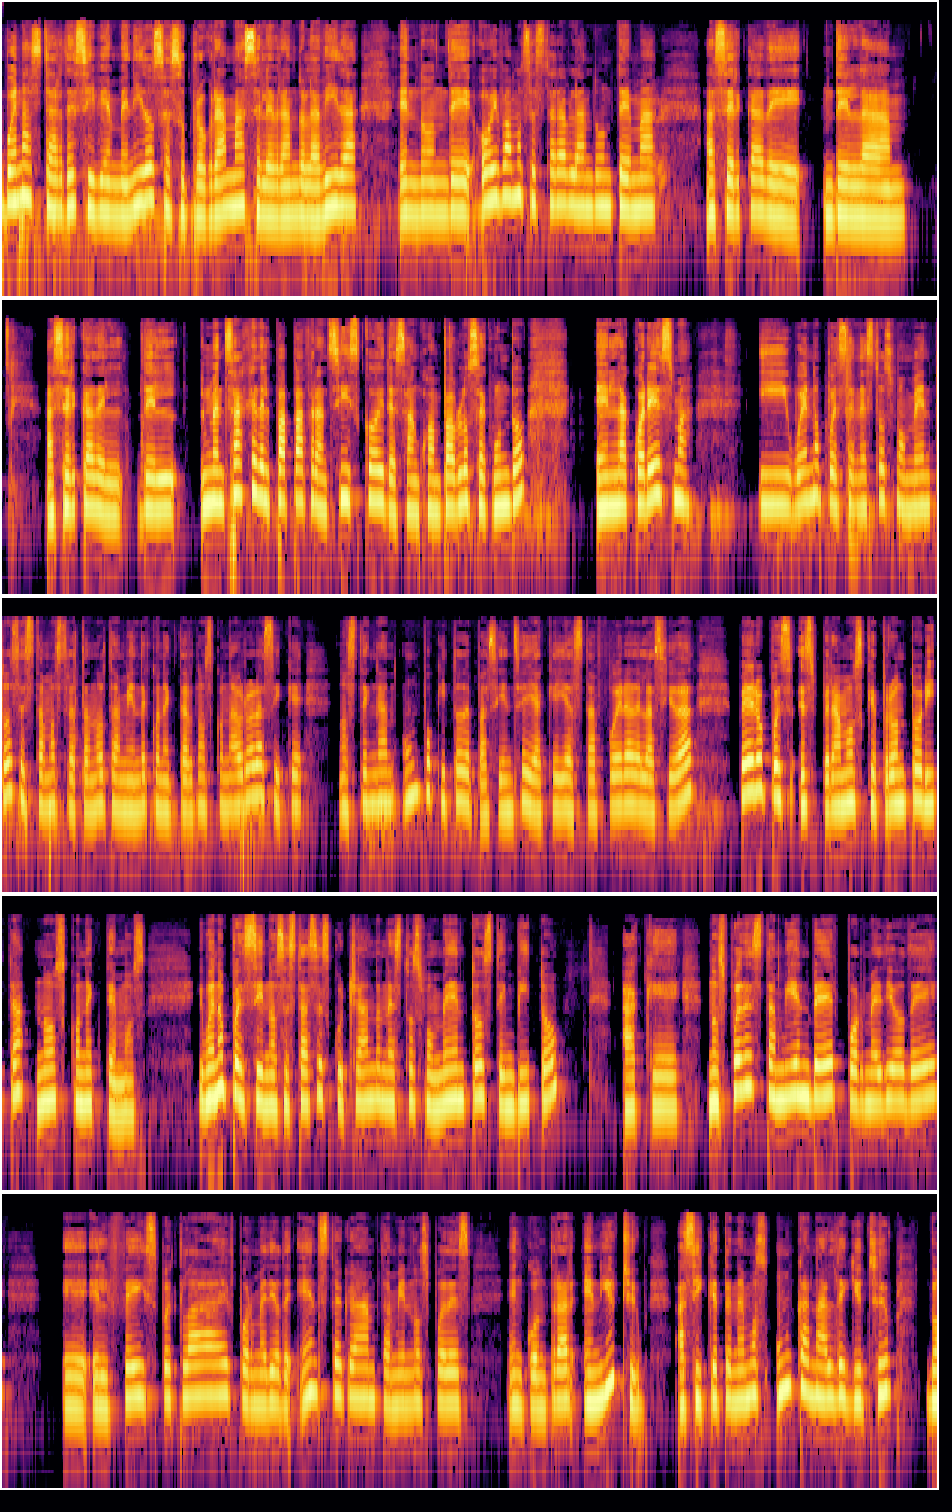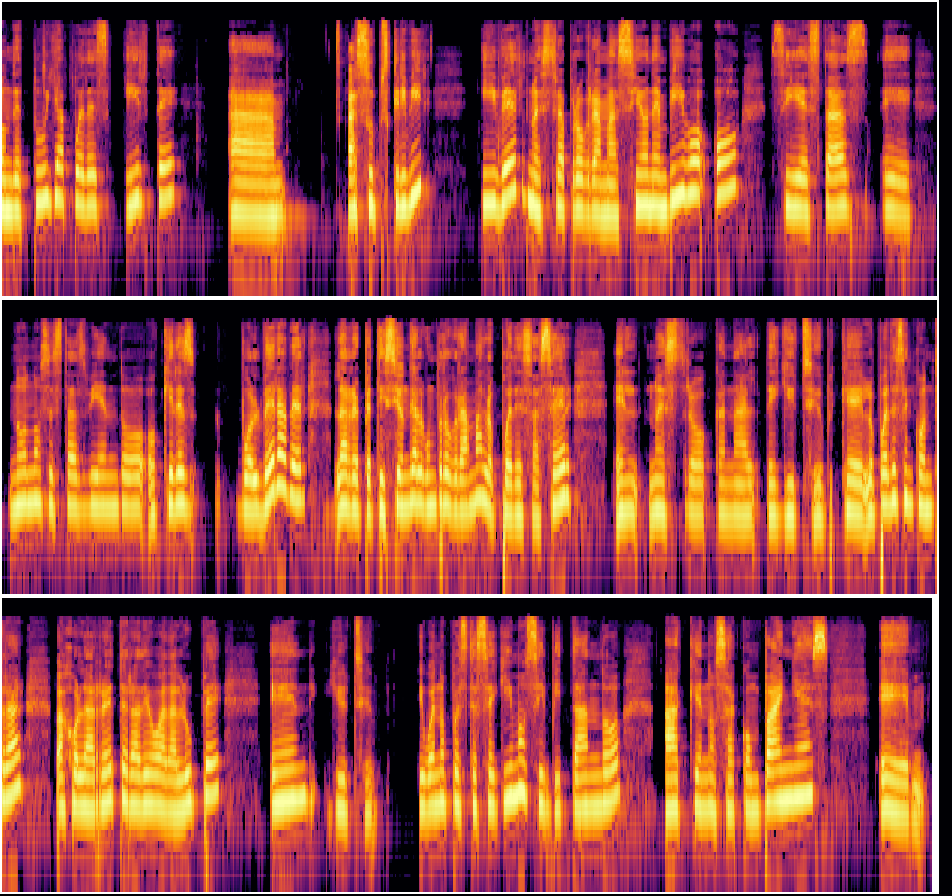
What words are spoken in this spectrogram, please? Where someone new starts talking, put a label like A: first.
A: Buenas tardes y bienvenidos a su programa Celebrando la Vida, en donde hoy vamos a estar hablando un tema acerca de, de la acerca del, del mensaje del Papa Francisco y de San Juan Pablo II en la cuaresma. Y bueno, pues en estos momentos estamos tratando también de conectarnos con Aurora, así que nos tengan un poquito de paciencia ya que ella está fuera de la ciudad, pero pues esperamos que pronto ahorita nos conectemos. Y bueno, pues si nos estás escuchando en estos momentos, te invito a que nos puedes también ver por medio de eh, el Facebook Live, por medio de Instagram, también nos puedes encontrar en YouTube. Así que tenemos un canal de YouTube donde tú ya puedes irte a, a suscribir y ver nuestra programación en vivo o si estás eh, no nos estás viendo o quieres volver a ver la repetición de algún programa, lo puedes hacer en nuestro canal de YouTube, que lo puedes encontrar bajo la red de Radio Guadalupe en YouTube. Y bueno, pues te seguimos invitando a que nos acompañes eh,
